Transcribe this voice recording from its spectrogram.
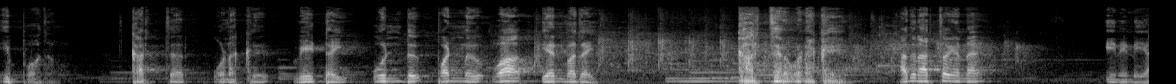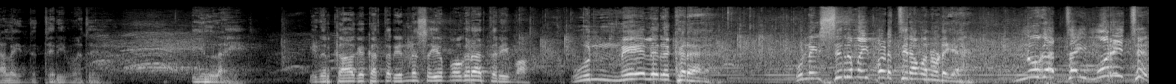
இப்போதும் கர்த்தர் உனக்கு வீட்டை உண்டு பண்ணுவார் என்பதை. கர்த்தர் உனக்கு. அதன் அர்த்தம் என்ன? இனி நீ அலைந்து தெரிவது இல்லை. இதற்காக கர்த்தர் என்ன செய்ய போகிறார் தெரியுமா? உன் மேல் இருக்கிற உன்னை சிறுமைப்படுத்தினவனுடைய நுகத்தை முறித்து.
